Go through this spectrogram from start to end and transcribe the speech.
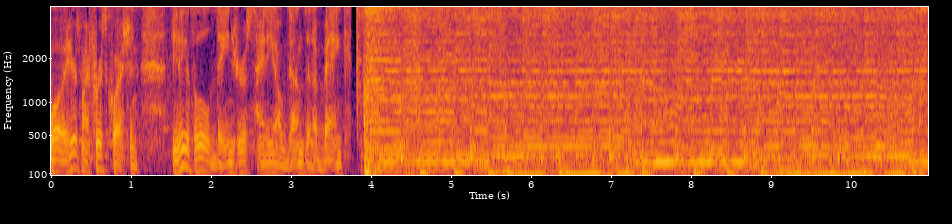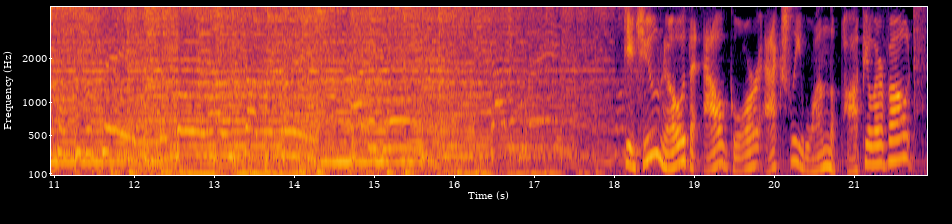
Well, here's my first question. Do you think it's a little dangerous handing out guns in a bank? Did you know that Al Gore actually won the popular vote?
